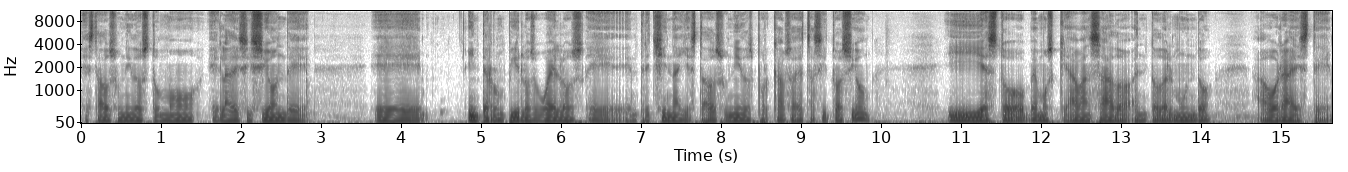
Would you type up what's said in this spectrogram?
Estados Unidos tomó la decisión de interrumpir los vuelos entre China y Estados Unidos por causa de esta situación y esto vemos que ha avanzado en todo el mundo. Ahora este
